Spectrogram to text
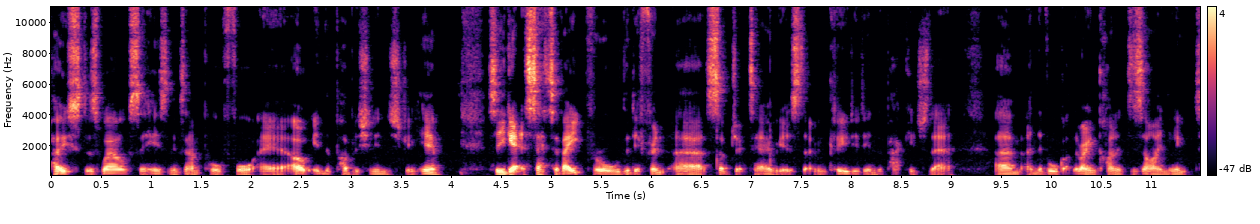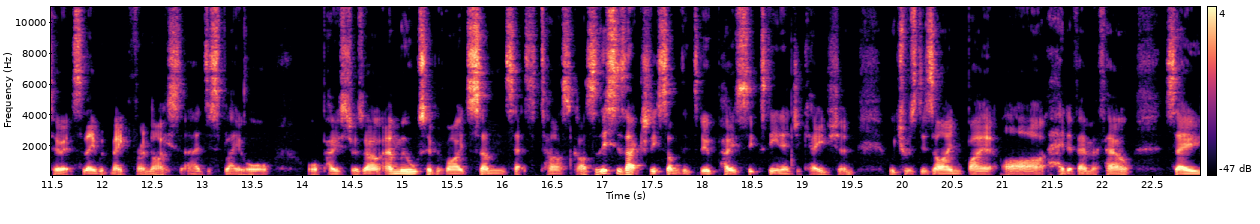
post as well. So here's an example for uh, oh in the publishing industry here. So you get a set of eight for all the different uh, subject areas that are included in the package there, um, and they've all got their own kind of design linked to it. So they would make for a nice uh, display or or poster as well. And we also provide some sets of task cards. So this is actually something to do with post-16 education, which was designed by our head of MFL. So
